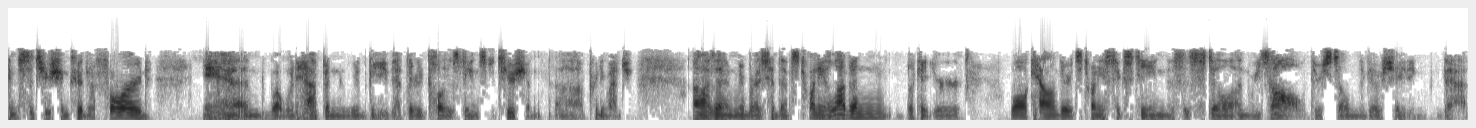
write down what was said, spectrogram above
institution could afford, and what would happen would be that they would close the institution, uh, pretty much. Uh, then remember I said that's 2011. Look at your wall calendar, it's 2016. This is still unresolved. They're still negotiating that.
